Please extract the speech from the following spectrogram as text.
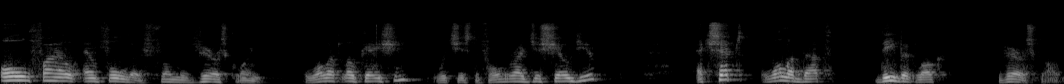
all file and folders from the VerusCoin wallet location, which is the folder I just showed you except wallet.debuglog VirusConf.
